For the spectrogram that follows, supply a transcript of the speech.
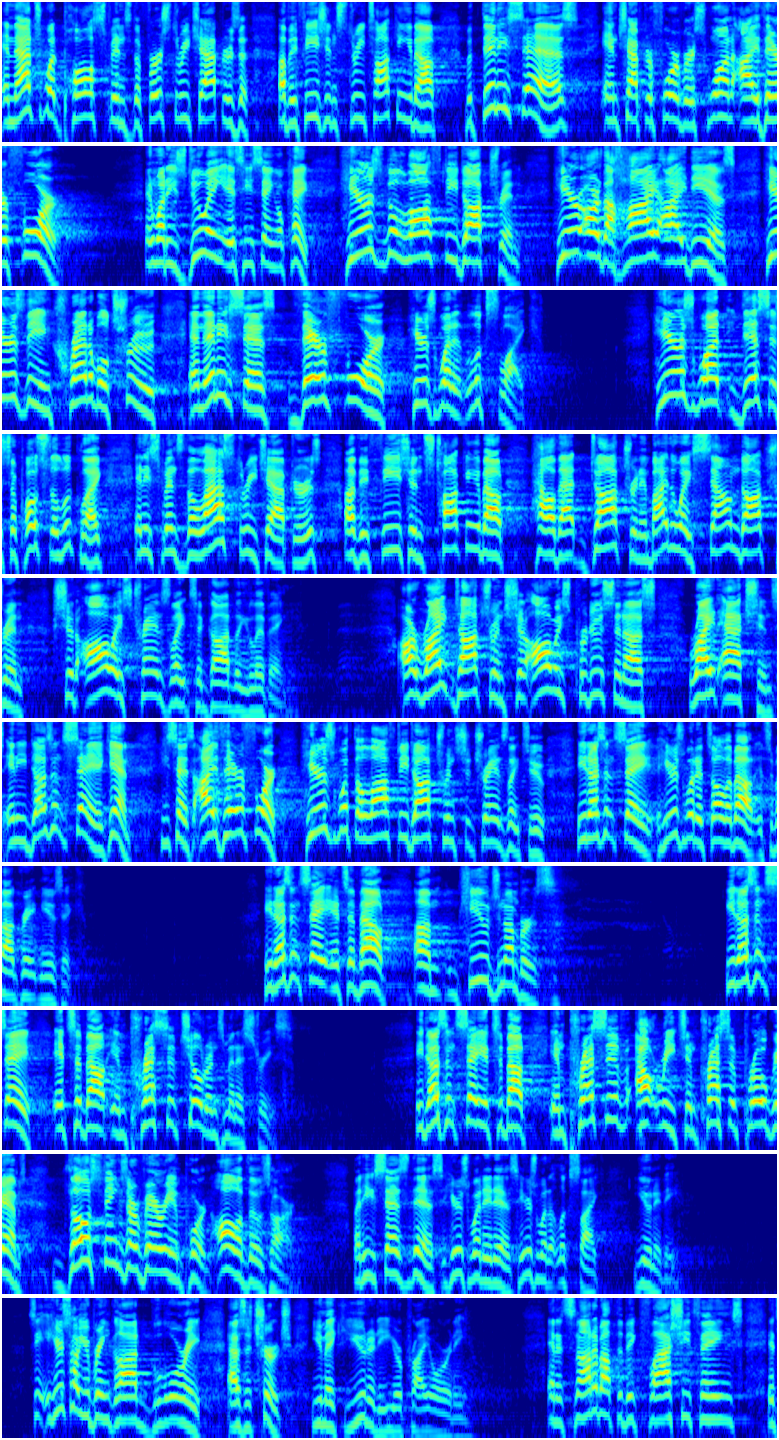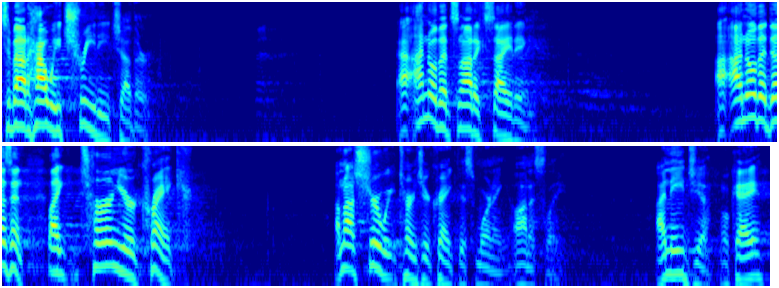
And that's what Paul spends the first three chapters of, of, Ephesians 3 talking about. But then he says in chapter 4, verse 1, I therefore. And what he's doing is he's saying, okay, here's the lofty doctrine. Here are the high ideas. Here's the incredible truth. And then he says, therefore, here's what it looks like. Here's what this is supposed to look like. And he spends the last three chapters of Ephesians talking about how that doctrine, and by the way, sound doctrine should always translate to godly living. Our right doctrine should always produce in us right actions. And he doesn't say, again, he says, I therefore, here's what the lofty doctrine should translate to. He doesn't say, here's what it's all about. It's about great music. He doesn't say it's about um, huge numbers. He doesn't say it's about impressive children's ministries. He doesn't say it's about impressive outreach, impressive programs. Those things are very important. All of those are. But he says this here's what it is, here's what it looks like unity. See, here's how you bring God glory as a church you make unity your priority. And it's not about the big flashy things, it's about how we treat each other. I know that's not exciting. I know that doesn't like turn your crank. I'm not sure what turns your crank this morning, honestly. I need you, okay?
